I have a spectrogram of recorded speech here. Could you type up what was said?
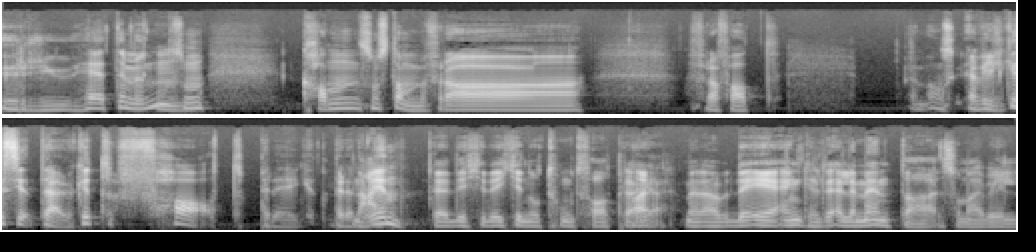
ruhet i munnen som kan som stammer fra, fra fat. Jeg vil ikke si at det er jo ikke et fatpreget Nei, brennevin. det er ikke, det er ikke noe tungt fatpreg her. Men det er enkelte elementer her som jeg vil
